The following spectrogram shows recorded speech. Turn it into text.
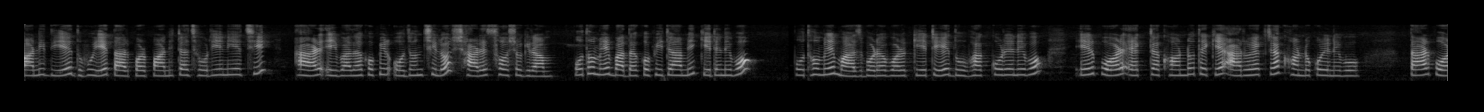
পানি দিয়ে ধুয়ে তারপর পানিটা ঝরিয়ে নিয়েছি। আর এই বাঁধাকপির ওজন ছিল সাড়ে ছশো গ্রাম। প্রথমে বাঁধাকপিটা আমি কেটে নেব। প্রথমে মাছ বরাবর কেটে দুভাগ করে নেব। এরপর একটা খণ্ড থেকে আরও একটা খণ্ড করে নেব। তারপর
